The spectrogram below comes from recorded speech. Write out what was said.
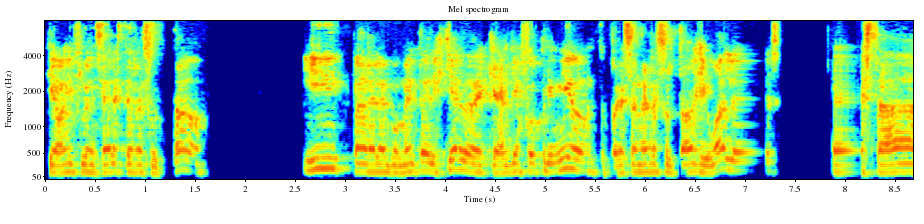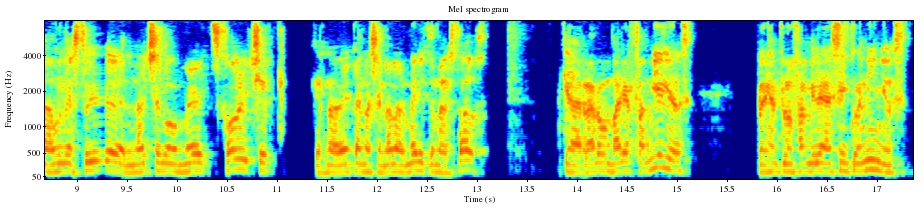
que van a influenciar este resultado. Y para el argumento de la izquierda de que alguien fue oprimido, que por eso no hay resultados iguales, está un estudio del National Merit Scholarship, que es la beca nacional al mérito en los estados, que agarraron varias familias, por ejemplo, una familia de cinco niños,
